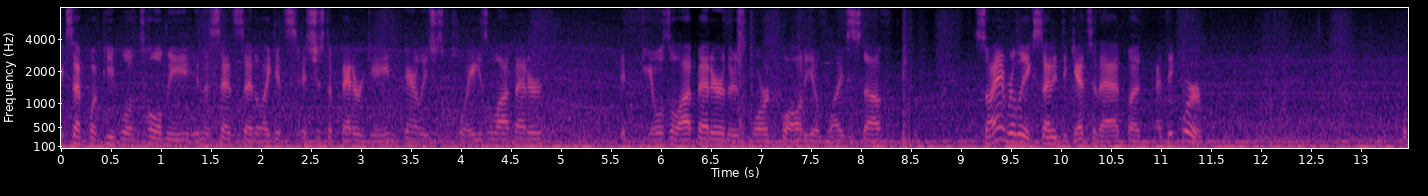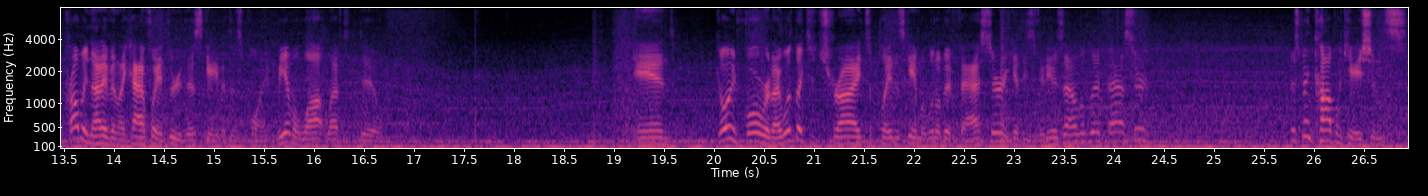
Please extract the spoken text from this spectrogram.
Except what people have told me in the sense that, like, it's, it's just a better game. Apparently it just plays a lot better. It feels a lot better. There's more quality of life stuff. So I am really excited to get to that, but I think we're we're probably not even like halfway through this game at this point. We have a lot left to do. And going forward, I would like to try to play this game a little bit faster and get these videos out a little bit faster. There's been complications.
